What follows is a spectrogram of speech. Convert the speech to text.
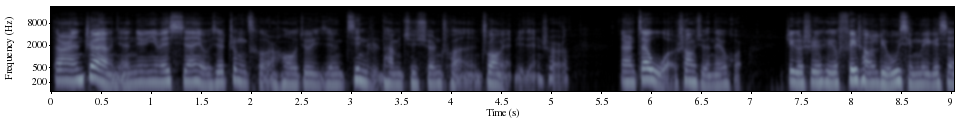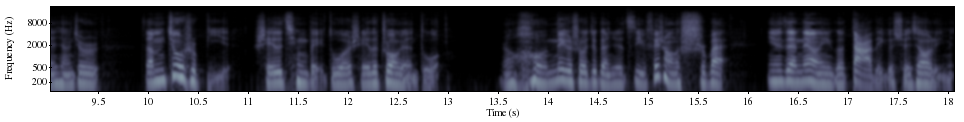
当然，这两年就因为西安有一些政策，然后就已经禁止他们去宣传状元这件事儿了。但是在我上学那会儿，这个是一个非常流行的一个现象，就是咱们就是比谁的清北多，谁的状元多。然后那个时候就感觉自己非常的失败，因为在那样一个大的一个学校里面，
